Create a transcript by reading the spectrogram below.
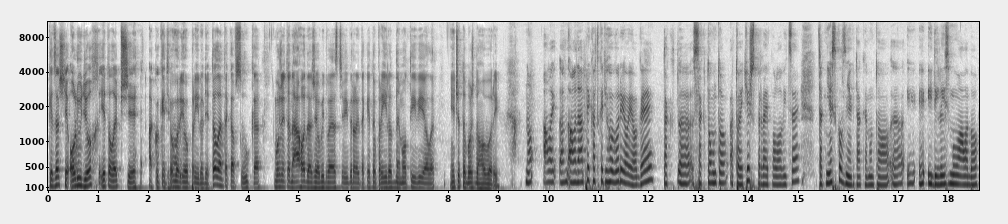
keď začne o ľuďoch, je to lepšie, ako keď hovorí o prírode. To len taká vsúka. Možno je to náhoda, že obidvaja ste vybrali takéto prírodné motívy, ale niečo to možno hovorí. No, ale, ale napríklad, keď hovorí o joge, tak uh, sa k tomuto, a to je tiež z prvej polovice, tak nesklzne k takémuto uh, idylizmu alebo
